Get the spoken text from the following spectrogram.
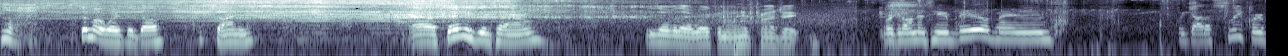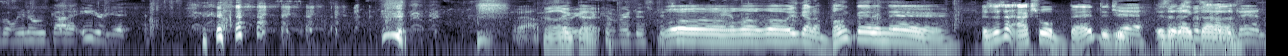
Semi worth it though. It's shining. Uh, Sammy's in town. He's over there working on his project. Working on this here build, man. We got a sleeper, but we don't got an eater yet. Well, I like gotta that. Whoa, whoa, whoa! He's got a bunk bed in there. Is this an actual bed? Did you? Yeah. Is so it this like was from the van.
